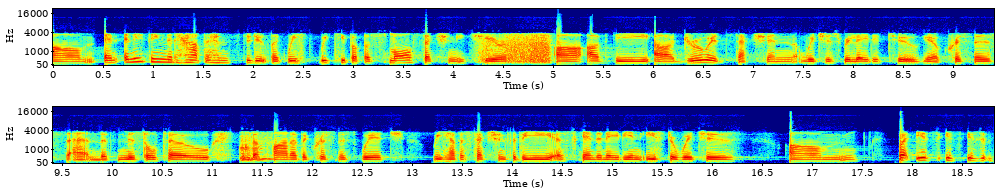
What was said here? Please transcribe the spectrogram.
Um, and anything that happens to do, like we we keep up a small section each year uh, of the uh, Druid section, which is related to you know Christmas and the mistletoe, and the fauna of the Christmas witch. We have a section for the uh, Scandinavian Easter witches. Um, but it's it's it's a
